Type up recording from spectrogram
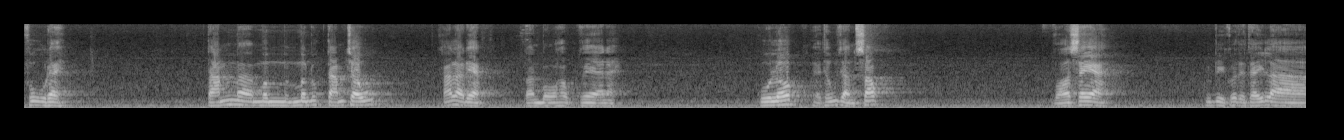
phụ đây. 8 ờ, mâm, mâm đúc 8 chấu khá là đẹp. Toàn bộ học rè này cua lốp hệ thống giảm sóc vỏ xe. Quý vị có thể thấy là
